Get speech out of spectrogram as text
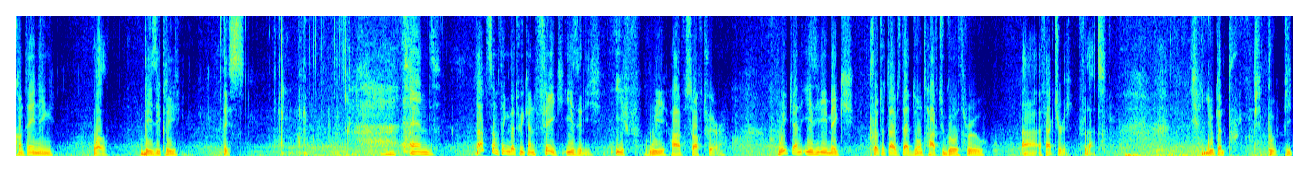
containing, well, basically this. And that's something that we can fake easily if we have software. We can easily make prototypes that don't have to go through uh, a factory for that. You can pick,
